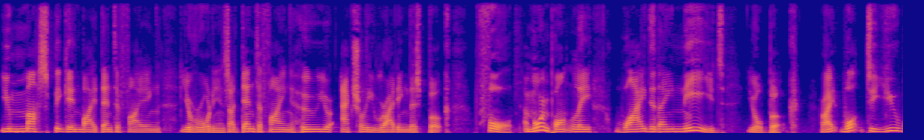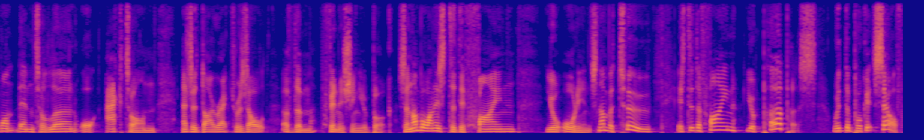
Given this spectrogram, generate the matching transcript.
you must begin by identifying your audience, identifying who you're actually writing this book for. And more importantly, why do they need your book? Right? What do you want them to learn or act on as a direct result of them finishing your book? So, number one is to define your audience. Number two is to define your purpose with the book itself.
